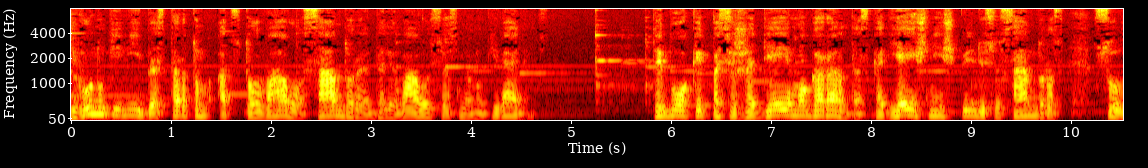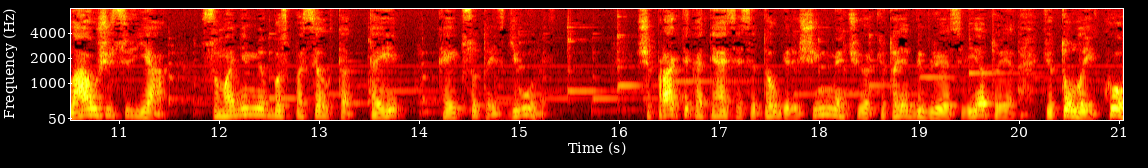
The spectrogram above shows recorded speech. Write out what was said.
Gyvūnų gyvybės tartum atstovavo sandoroje dalyvavusių asmenų gyvenimus. Tai buvo kaip pasižadėjimo garantas, kad jei iš neišpildysių sandoros sulaužysiu ją, su manimi bus pasielgta taip, kaip su tais gyvūnais. Ši praktika tęsiasi daugelį šimtmečių ir kitoje Biblijos vietoje, kitų laikų.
